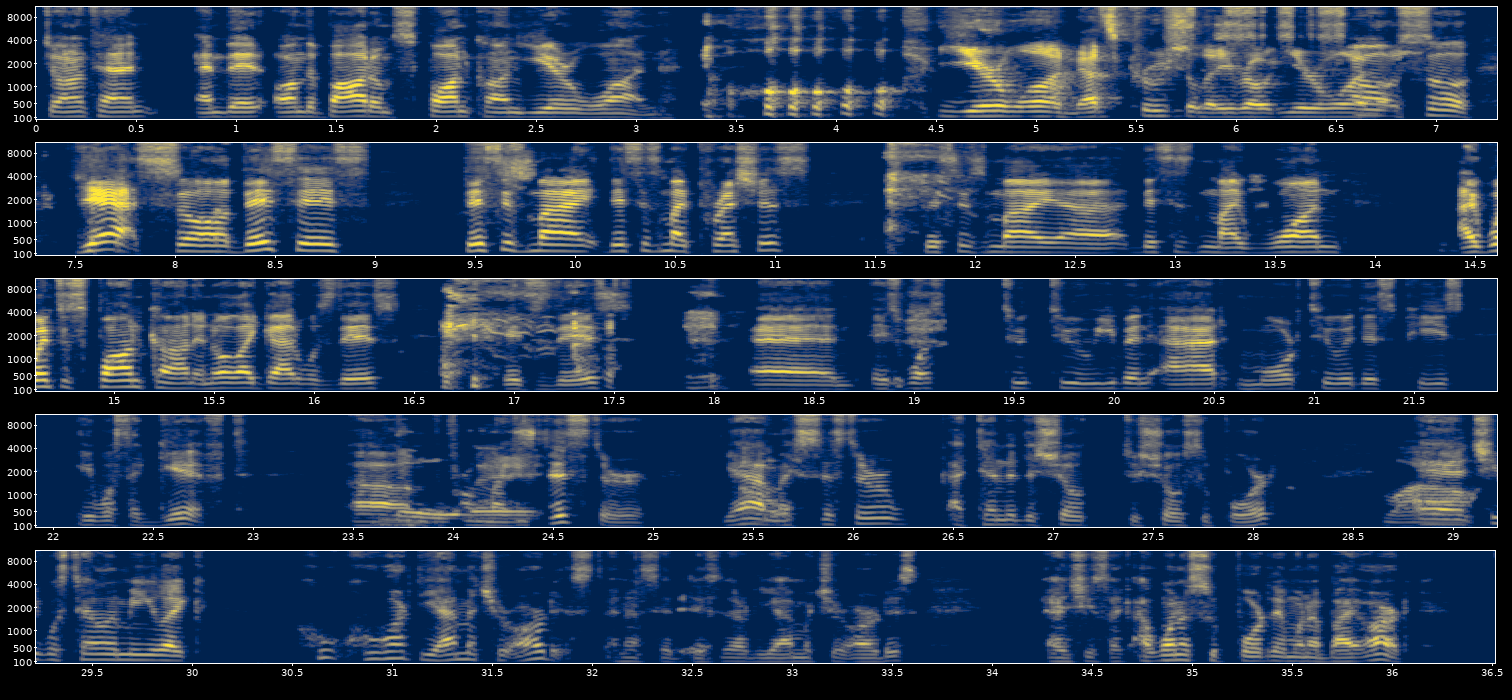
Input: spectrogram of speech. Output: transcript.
Jonathan, and then on the bottom, SpawnCon year one. year one. That's crucial that he wrote year one. So, so yeah, so this is this is my this is my precious. This is my uh this is my one. I went to spawncon and all i got was this. It's this. And it was to to even add more to this piece it was a gift um, no from my sister. Yeah oh. my sister attended the show to show support. Wow. and she was telling me like who who are the amateur artists? And i said yeah. these are the amateur artists. And she's like i want to support them when i buy art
